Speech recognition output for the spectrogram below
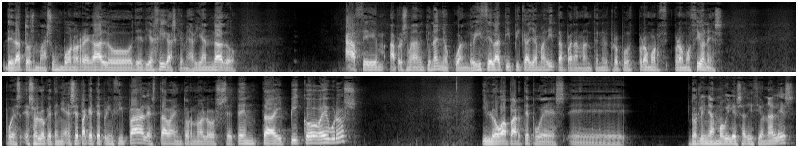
de datos más un bono regalo de 10 gigas que me habían dado hace aproximadamente un año cuando hice la típica llamadita para mantener promociones pues eso es lo que tenía. Ese paquete principal estaba en torno a los 70 y pico euros y luego aparte, pues, eh, dos líneas móviles adicionales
